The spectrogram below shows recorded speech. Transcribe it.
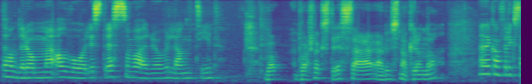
Det handler om alvorlig stress som varer over lang tid. Hva, hva slags stress er, er, det vi snakker om da? Det kan f.eks.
